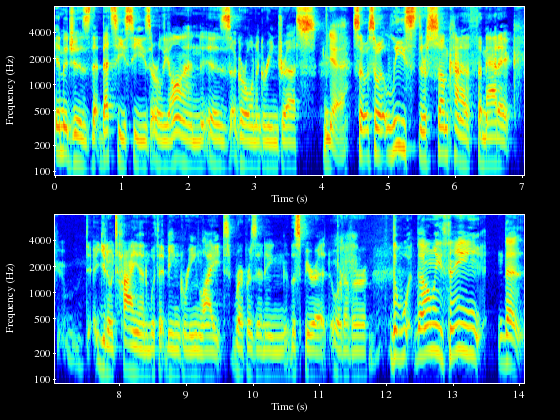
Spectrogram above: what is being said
images that Betsy sees early on is a girl in a green dress. Yeah. So, so at least there's some kind of thematic, you know, tie-in with it being green light representing the spirit or whatever. The the only thing that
